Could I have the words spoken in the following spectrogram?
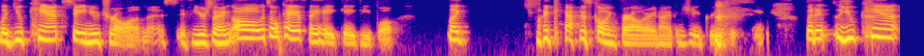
Like you can't stay neutral on this. If you're saying, oh, it's okay if they hate gay people. Like my cat is going feral right now. I think she agrees with me. But it you can't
